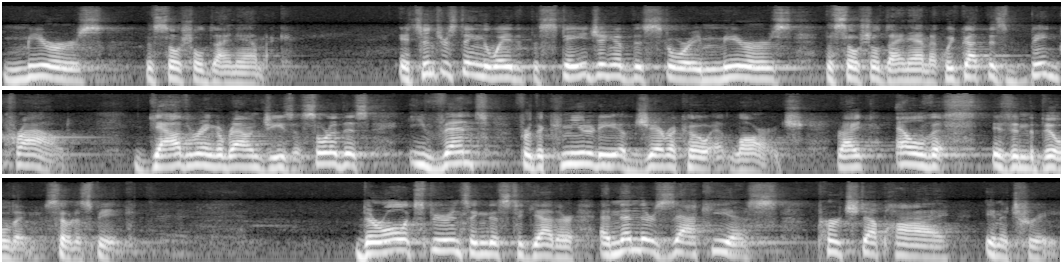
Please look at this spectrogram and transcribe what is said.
mirrors the social dynamic. It's interesting the way that the staging of this story mirrors the social dynamic. We've got this big crowd gathering around Jesus, sort of this event for the community of Jericho at large, right? Elvis is in the building, so to speak. They're all experiencing this together. And then there's Zacchaeus perched up high in a tree.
